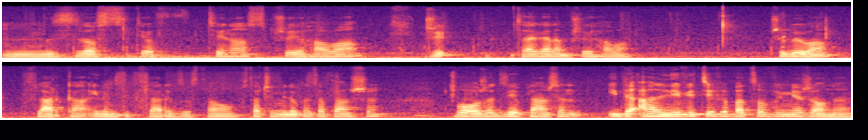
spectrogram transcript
mm, z Los City of Tynos przyjechała. Czy, co ja gadam, przyjechała? Przybyła. Flarka. Ile mi tych flarek zostało? Starczy mi do końca planszy? Boże, dwie plansze. Idealnie, wiecie chyba co wymierzone.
